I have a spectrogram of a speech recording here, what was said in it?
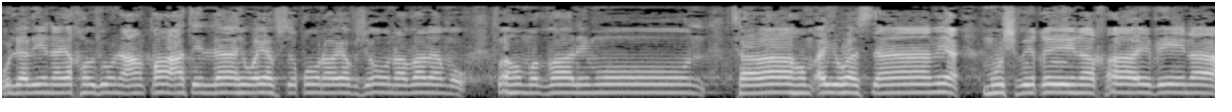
والذين يخرجون عن طاعة الله ويفسقون ويفجرون ظلموا فهم الظالمون. تراهم أيها السامع مشفقين خائفين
